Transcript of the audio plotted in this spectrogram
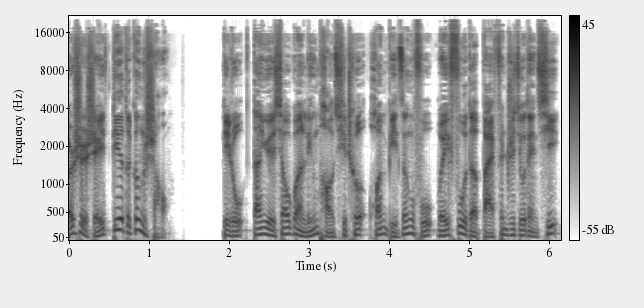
而是谁跌得更少。例如，单月销冠领跑汽车环比增幅为负的百分之九点七，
